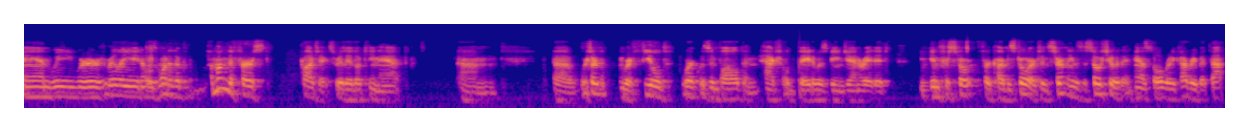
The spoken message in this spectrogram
and we were really, you know, it was one of the among the first projects really looking at. Um, uh, where, where field work was involved and actual data was being generated in for, for carbon storage, and certainly was associated with enhanced oil recovery. But that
